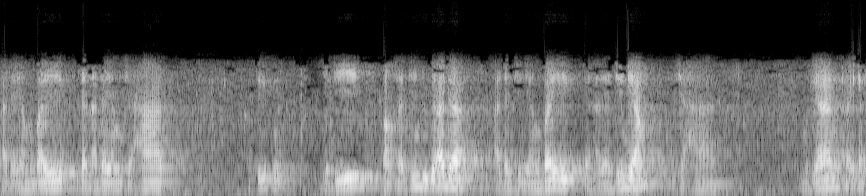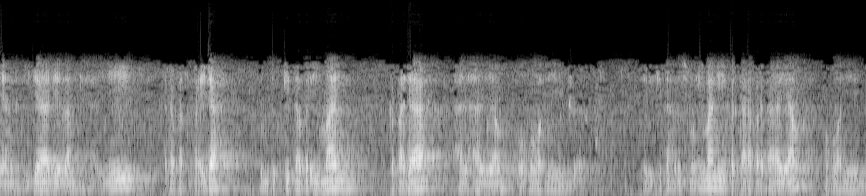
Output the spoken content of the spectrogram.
ada yang baik dan ada yang jahat. Seperti itu. Jadi bangsa jin juga ada. Ada jin yang baik dan ada jin yang jahat. Kemudian faedah yang ketiga di dalam kisah ini terdapat faedah untuk kita beriman kepada hal-hal yang gaib. Jadi kita harus mengimani perkara-perkara yang gaib.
